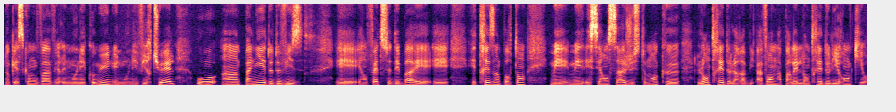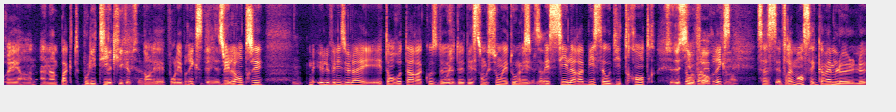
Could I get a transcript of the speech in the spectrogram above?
Donc est-ce qu'on va vers une monnaie commune, une monnaie virtuelle, ou un panier de devises? Et, en fait, ce débat est, très important, mais, mais c'est en ça justement que l'entrée de l'Arabie, avant on a parlé de l'entrée de l'Iran qui aurait un, impact politique dans les, pour les BRICS, mais l'entrée, le Venezuela est en retard à cause de, des sanctions et tout. mais, si l'Arabie saoudite rentre dans, les BRICS, ça, vraiment, c'est quand même le,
